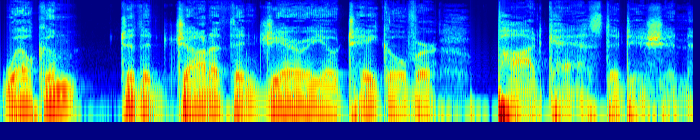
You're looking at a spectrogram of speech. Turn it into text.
Welcome to the Jonathan Jerrio Takeover Podcast Edition.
